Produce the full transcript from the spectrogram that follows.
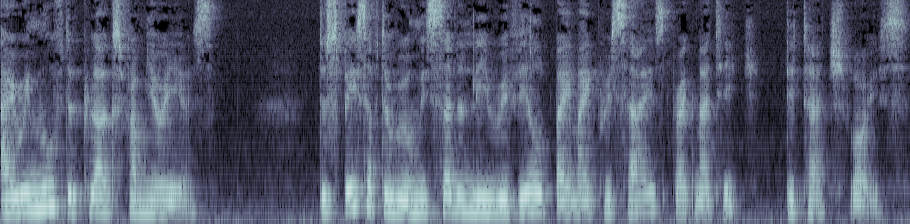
I remove the plugs from your ears. The space of the room is suddenly revealed by my precise, pragmatic, detached voice.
